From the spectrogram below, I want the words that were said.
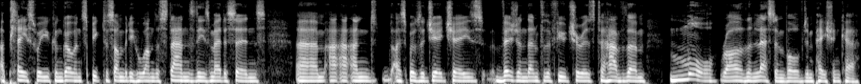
a place where you can go and speak to somebody who understands these medicines. Um, and I suppose the GHA's vision then for the future is to have them more rather than less involved in patient care.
